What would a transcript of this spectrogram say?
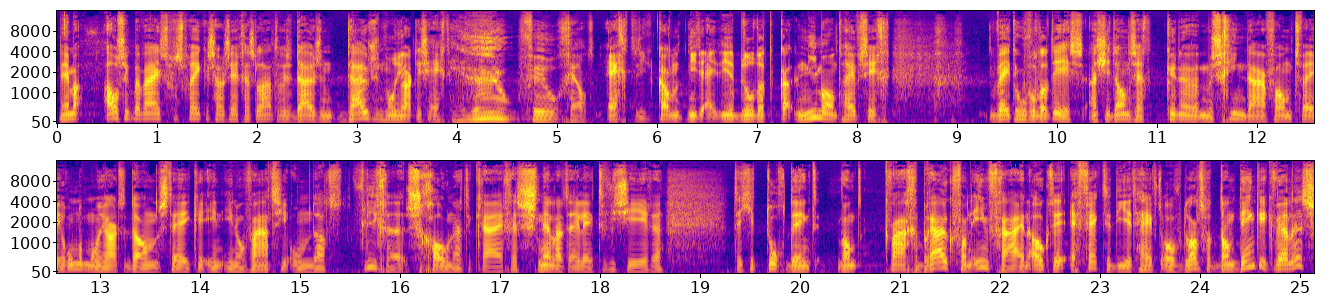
Nee, maar als ik bij wijze van spreken zou zeggen, laten we eens duizend, duizend miljard is echt heel veel geld. Echt, je kan het niet. Ik bedoel, dat niemand heeft zich weet hoeveel dat is. Als je dan zegt, kunnen we misschien daarvan 200 miljard dan steken in innovatie om dat vliegen schoner te krijgen, sneller te elektrificeren. Dat je toch denkt, want qua gebruik van infra en ook de effecten die het heeft over het landschap, dan denk ik wel eens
